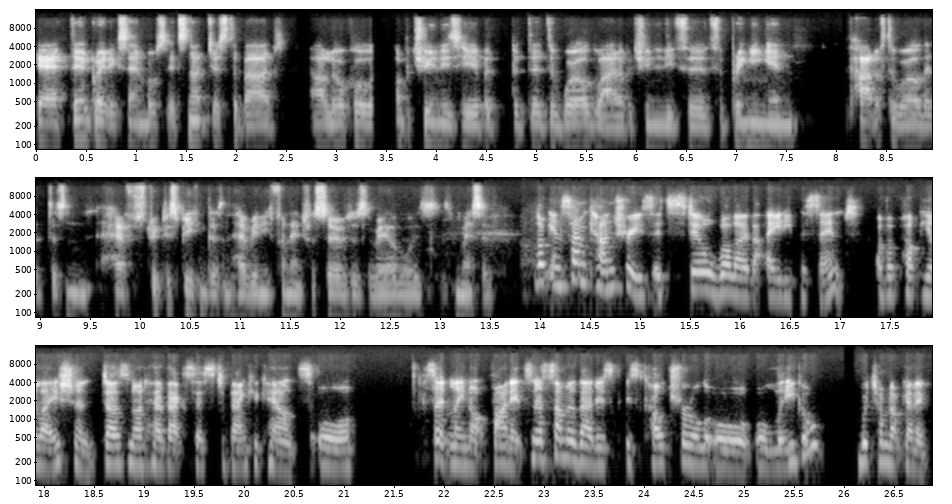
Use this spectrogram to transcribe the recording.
Yeah, they're great examples. It's not just about our local opportunities here, but, but the, the worldwide opportunity for, for bringing in part of the world that doesn't have, strictly speaking, doesn't have any financial services available is, is massive. Look, in some countries, it's still well over 80% of a population does not have access to bank accounts or certainly not finance. Now, some of that is, is cultural or, or legal, which I'm not going to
